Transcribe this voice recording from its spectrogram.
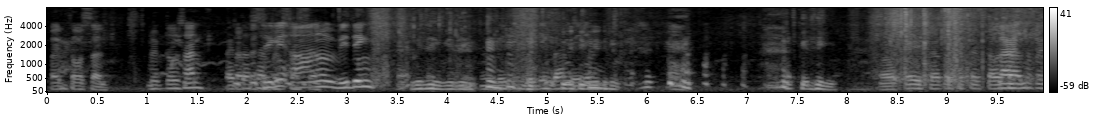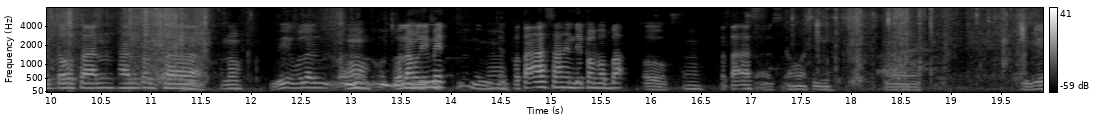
5,000. 5,000. 5,000. Sige, ah, ano, bidding. Bidding, bidding. Bidding ba? Bidding. Bidding. Okay, start sa Start 5,000. sa 5,000 hantod sa ano. Hindi, walang, Oh, walang limit. Oh, limit. pataas ha, hindi pa baba. Oh, Oh, pataas. Oo, sige. ah, sige,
